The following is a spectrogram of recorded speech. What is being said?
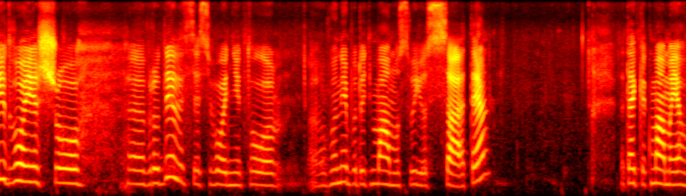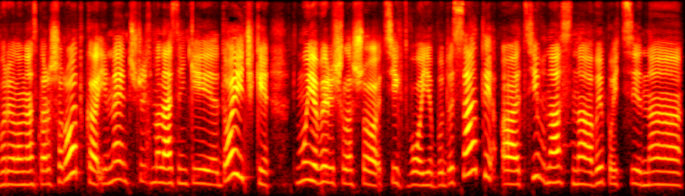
Ті двоє, що е, вродилися сьогодні, то е, вони будуть маму свою ссати. Так як мама, я говорила, у нас першородка, і в неї чуть малесенькі доїчки, тому я вирішила, що цих двоє буду сати, а ці в нас на випойці на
